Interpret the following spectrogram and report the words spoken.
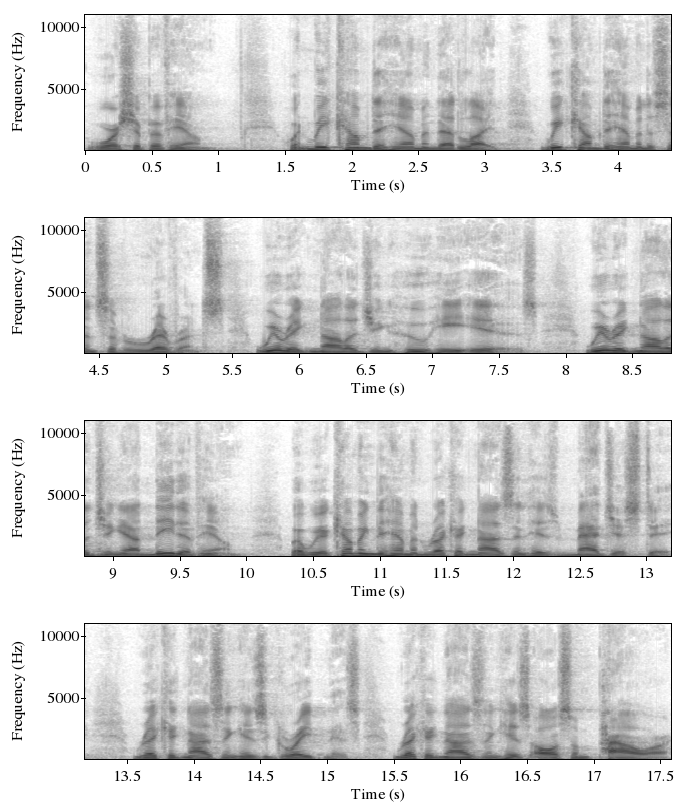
worship of Him. When we come to Him in that light, we come to Him in a sense of reverence. We're acknowledging who He is, we're acknowledging our need of Him but we're coming to Him and recognizing His majesty, recognizing His greatness, recognizing His awesome power,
